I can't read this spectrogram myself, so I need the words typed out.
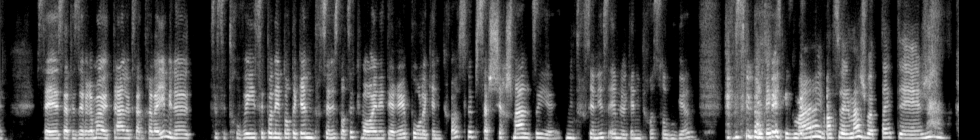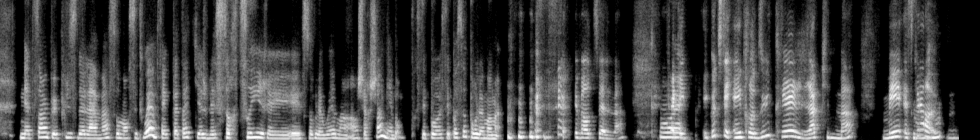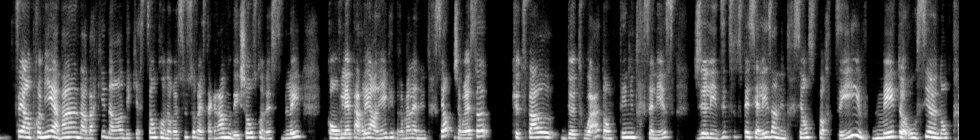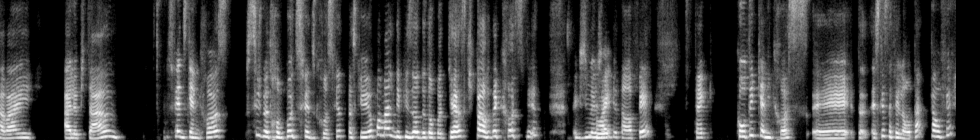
ça faisait vraiment un temps que ça me travaillait, mais là, c'est trouver, c'est pas n'importe quel nutritionniste sportif qui va avoir un intérêt pour le canicross, puis ça cherche mal, tu sais, euh, nutritionniste aime le canicross sur Google. Effectivement, éventuellement, je vais peut-être euh, mettre ça un peu plus de l'avant sur mon site web, fait que peut-être que je vais sortir euh, sur le web en, cherchant, mais bon, c'est pas, pas ça pour le moment. éventuellement. écoute, je t'ai introduit très rapidement. Mais est-ce que, mm-hmm. en premier, avant d'embarquer dans des questions qu'on a reçues sur Instagram ou des choses qu'on a ciblées, qu'on voulait parler en lien avec vraiment la nutrition, j'aimerais ça que tu parles de toi. Donc, tu es nutritionniste. Je l'ai dit, tu te spécialises en nutrition sportive, mais tu as aussi un autre travail à l'hôpital. Tu fais du canicross. Si je ne me trompe pas, tu fais du crossfit parce qu'il y a pas mal d'épisodes de ton podcast qui parlent de crossfit. J'imagine que tu en fais. Fait Côté canicross, euh, est-ce que ça fait longtemps que tu en fais?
